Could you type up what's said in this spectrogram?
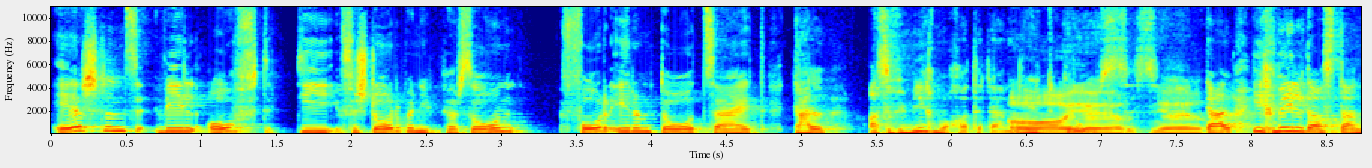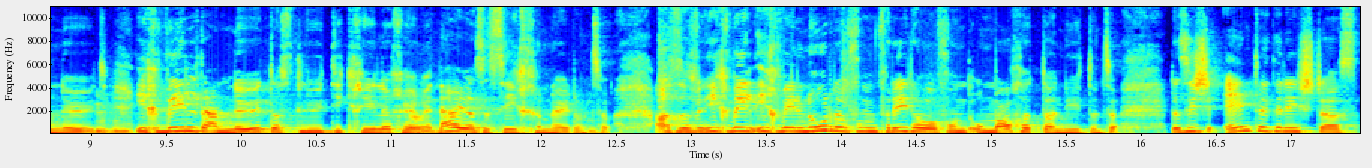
Erstens, weil oft die verstorbene Person vor ihrem Tod sagt, Gell, also für mich macht er dann oh, nichts Grosses. Ja, ja. Ja, ich will das dann nicht. Mhm. Ich will dann nicht, dass die Leute in die Kirche kommen. Nein, also sicher nicht mhm. und so. Also ich will, ich will nur auf dem Friedhof und, und mache dann nichts und so. Das ist, entweder ist das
